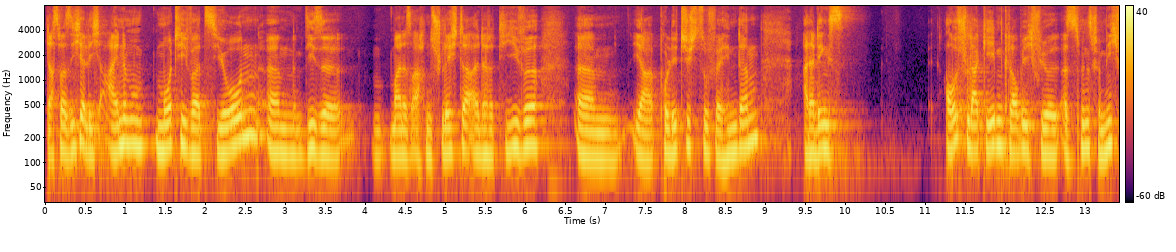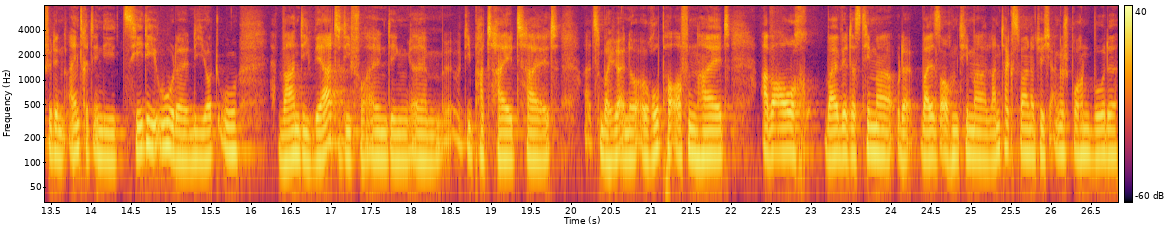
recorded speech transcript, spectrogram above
Das war sicherlich eine Motivation, ähm, diese meines Erachtens schlechte Alternative ähm, ja politisch zu verhindern. Allerdings ausschlaggebend, glaube ich, für, also zumindest für mich, für den Eintritt in die CDU oder in die JU, waren die Werte, die vor allen Dingen ähm, die Partei teilt, zum Beispiel eine Europaoffenheit, aber auch, weil wir das Thema oder weil es auch im Thema Landtagswahl natürlich angesprochen wurde,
